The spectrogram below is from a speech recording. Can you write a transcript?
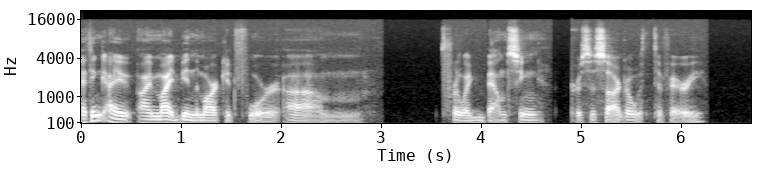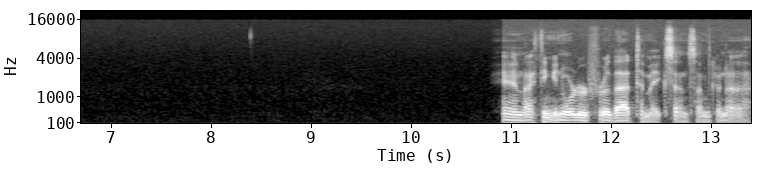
I think I I might be in the market for um for like bouncing Urza Saga with Teferi. And I think in order for that to make sense, I'm gonna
